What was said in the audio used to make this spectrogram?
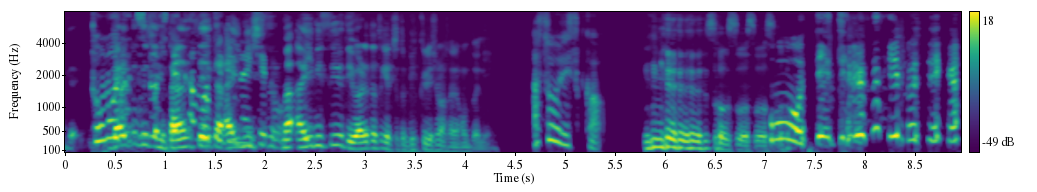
友外国達としてかもし男性から I れない miss, けど。まあ、I miss you って言われた時はちょっとびっくりしましたね、本当に。あ、そうですか。そうそうそうそう。おーって言ってる、ヒロシが。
